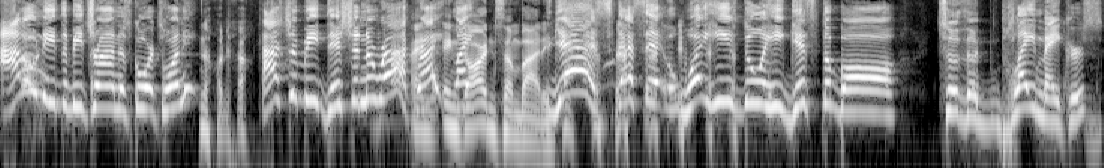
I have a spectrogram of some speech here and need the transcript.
I don't need to be trying to score 20. No, no. I should be dishing the rock, And, right? and Like- guarding somebody. Yes, that's it. What he's doing, he gets the ball to the playmakers,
